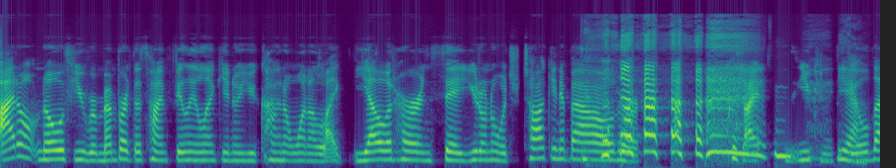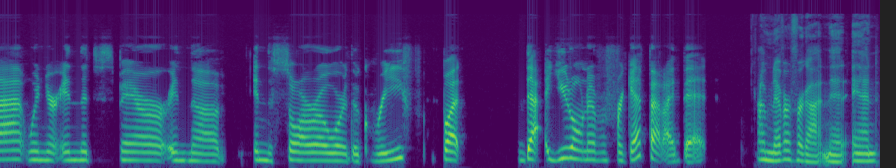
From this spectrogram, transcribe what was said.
I don't know if you remember at the time feeling like, you know, you kind of want to like yell at her and say, you don't know what you're talking about. Or because I, you can yeah. feel that when you're in the despair or in the, in the sorrow or the grief, but that you don't ever forget that, I bet. I've never forgotten it. And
